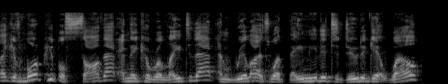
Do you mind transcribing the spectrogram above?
Like if more people saw that and they could relate to that and realize what they needed to do to get well,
